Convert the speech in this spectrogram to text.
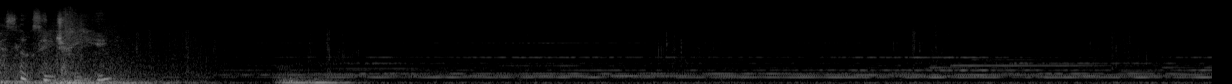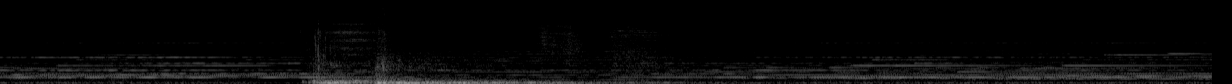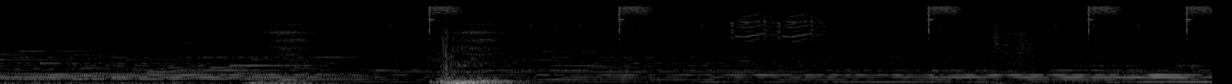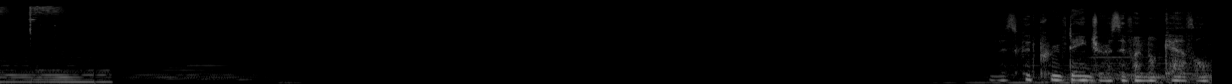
This looks intriguing. This could prove dangerous if I'm not careful.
